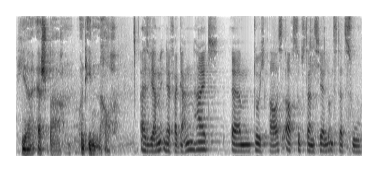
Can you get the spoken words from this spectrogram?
hier ersparen und Ihnen auch. Also wir haben in der Vergangenheit ähm, durchaus auch substanziell uns dazu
